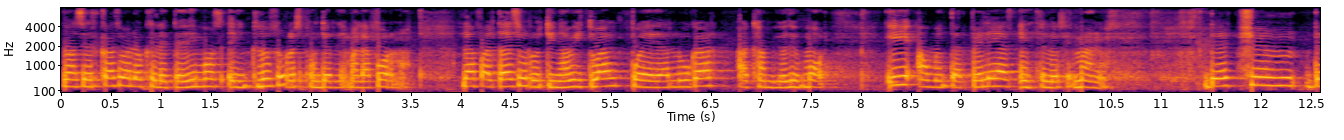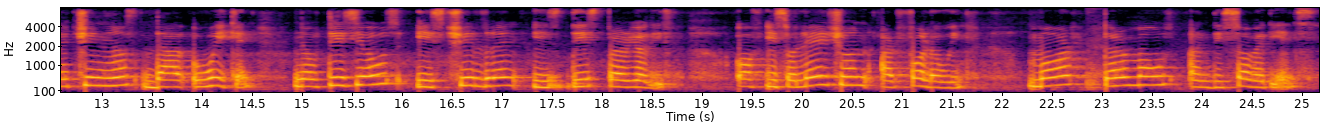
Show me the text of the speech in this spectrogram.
no hacer caso a lo que le pedimos e incluso responder de mala forma. La falta de su rutina habitual puede dar lugar a cambio de humor y aumentar peleas entre los hermanos. The, the That Weekend Noticious is children is this period of isolation are following more thermos and disobedience.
